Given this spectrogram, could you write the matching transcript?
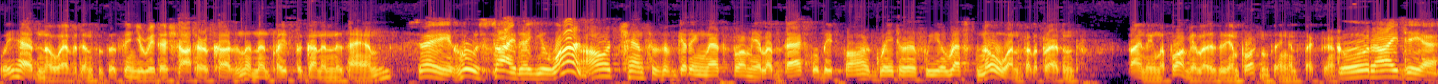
We had no evidence that the Senorita shot her cousin and then placed the gun in his hand. Say, whose side are you on? Our chances of getting that formula back will be far greater if we arrest no one for the present. Finding the formula is the important thing, Inspector. Good idea.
